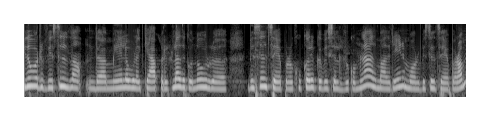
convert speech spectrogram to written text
இது ஒரு விசில் தான். இந்த மேலே உள்ள கேப் இருக்குல்ல அதுக்கு வந்து ஒரு விசில் செய்ய போகிறோம் குக்கருக்கு விசில் இருக்கும்ல அது மாதிரியே நம்ம ஒரு விசில் செய்ய போகிறோம்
